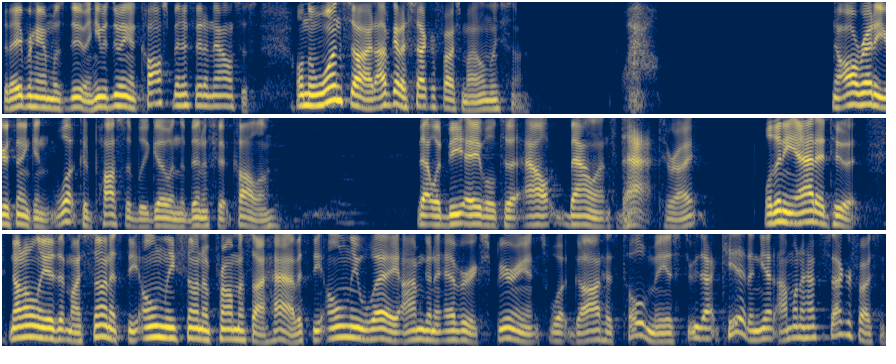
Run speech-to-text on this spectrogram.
that Abraham was doing. He was doing a cost benefit analysis. On the one side, I've got to sacrifice my only son. Wow. Now, already you're thinking, what could possibly go in the benefit column that would be able to outbalance that, right? Well, then he added to it. Not only is it my son, it's the only son of promise I have. It's the only way I'm going to ever experience what God has told me is through that kid, and yet I'm going to have to sacrifice him.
